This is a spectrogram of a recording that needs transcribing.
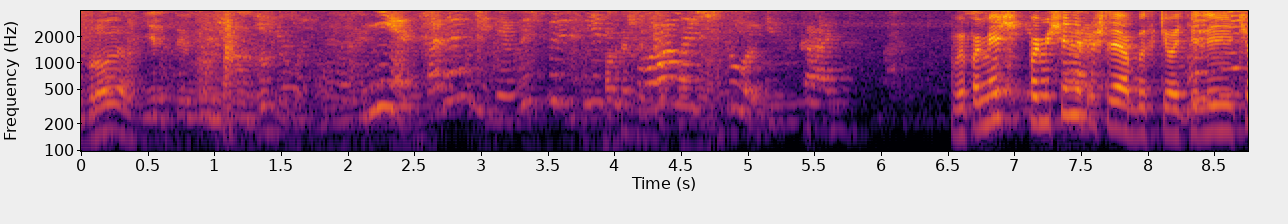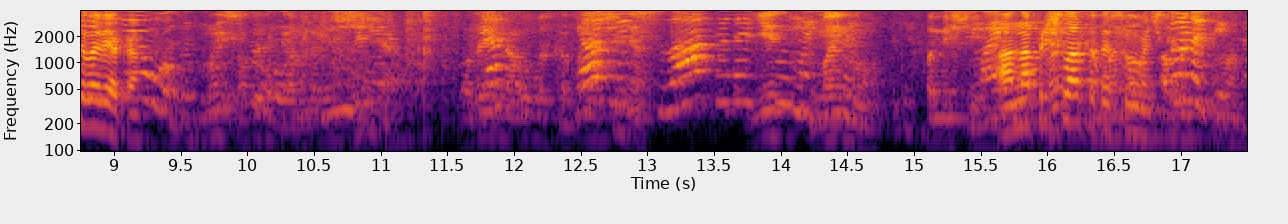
зброю? Если выручено зубы, то мы- Нет, подождите, вы же пришли с Покажите, ухвалой пожалуйста. что искать? Вы помещ- помещение пришли обыскивать же или не человека? обыск, мы что? обыскиваем помещение. Во Я, время обыска я помещения пришла с этой есть сумочкой. майно в помещении. Майно. Она пришла с этой Майно сумочкой. Что обыскиваем. написано?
